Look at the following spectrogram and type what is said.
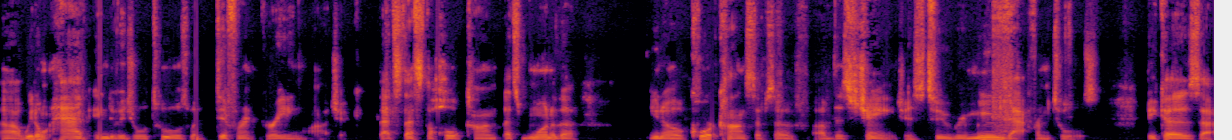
uh, we don't have individual tools with different grading logic. That's, that's the whole con, that's one of the, you know, core concepts of, of this change is to remove that from tools because uh,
